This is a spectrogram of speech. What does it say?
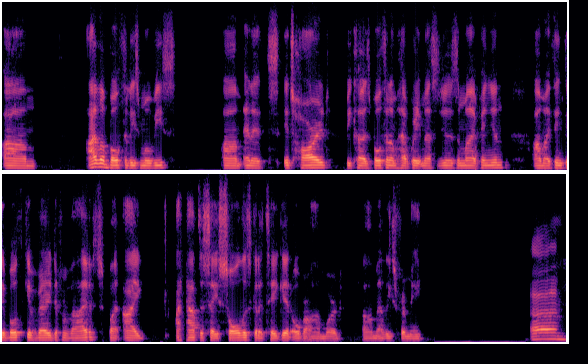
Um, I love both of these movies, um, and it's it's hard because both of them have great messages, in my opinion. Um, I think they both give very different vibes, but I I have to say Soul is gonna take it over Onward, um, at least for me. Um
